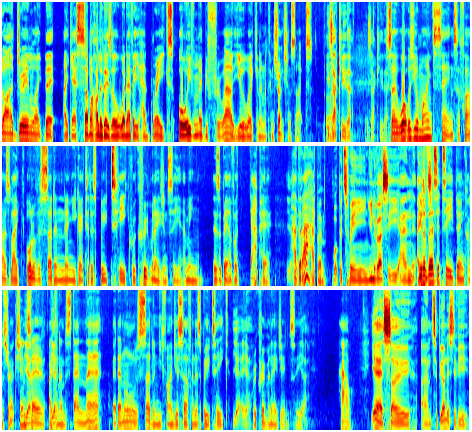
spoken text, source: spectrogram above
uh, during like the, I guess, summer holidays or whenever you had breaks, or even maybe throughout, you were working on construction sites. right? Exactly that. Exactly that. So, what was your mindset insofar as like all of a sudden, then you go to this boutique recruitment agency? I mean, there's a bit of a gap here. How did that happen? what between university and agency? University doing construction, Yeah, so I yeah. can understand that. But then all of a sudden, you find yourself in this boutique Yeah, yeah. recruitment agency. Yeah. How? Yeah, so um, to be honest with you,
